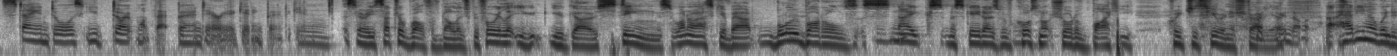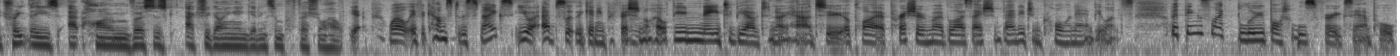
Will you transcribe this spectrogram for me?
stay indoors you don't want that burned area getting burnt again. Mm. Sarah, such a wealth of knowledge. Before we let you, you go, stings. I want to ask you about blue bottles, mm-hmm. snakes, mosquitoes. We're, of course, not short of bitey creatures here in Australia. We're not. Uh, how do you know when to treat these at home versus actually going in and getting some professional help? Yeah, well, if it comes to the snakes, you are absolutely getting professional mm. help. You need to be able to know how to apply a pressure immobilisation bandage and call an ambulance. But things like blue bottles, for example.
